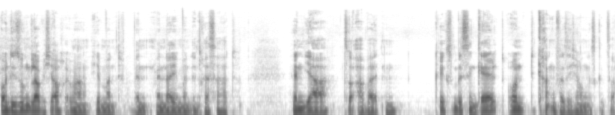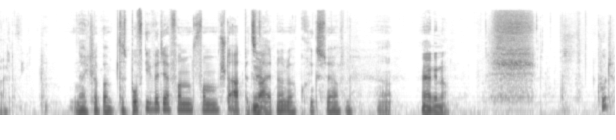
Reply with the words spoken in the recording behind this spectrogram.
Und die suchen, glaube ich, auch immer jemand, wenn, wenn da jemand Interesse hat, ein Jahr zu arbeiten. Kriegst ein bisschen Geld und die Krankenversicherung ist gezahlt. Na, ich glaube, das Bufti wird ja vom, vom Staat bezahlt, ne? Da kriegst du ja von. Ja, genau. Gut.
